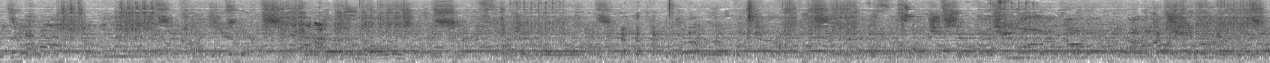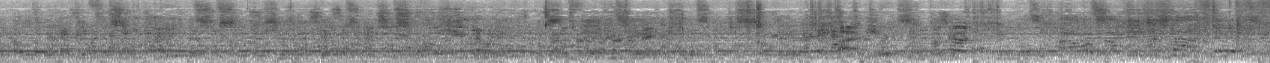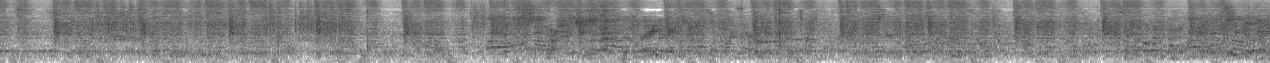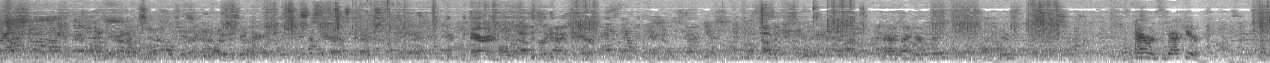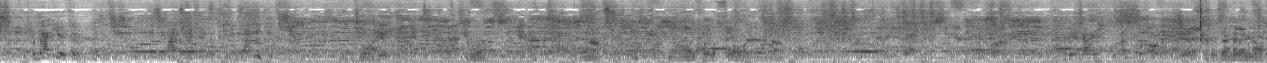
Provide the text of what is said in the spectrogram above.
Back here. From back here, too. Yeah. No. No, only for the floor. Here, guys. Is that enough?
